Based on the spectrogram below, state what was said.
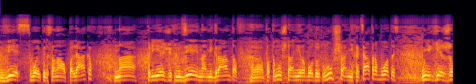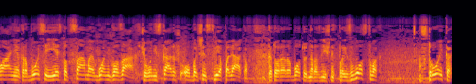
весь свой персонал поляков на приезжих людей, на мигрантов, э, потому что они работают лучше, они хотят работать, у них есть желание к работе, есть тот самый огонь в глазах, чего не скажешь о большинстве поляков, которые работают на различных производствах, стройках,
